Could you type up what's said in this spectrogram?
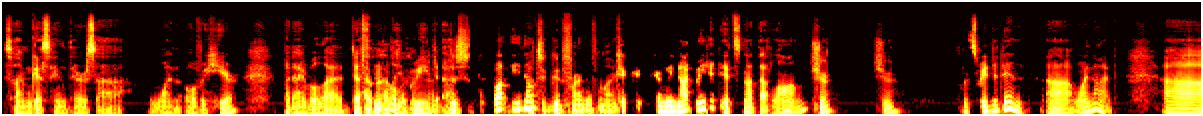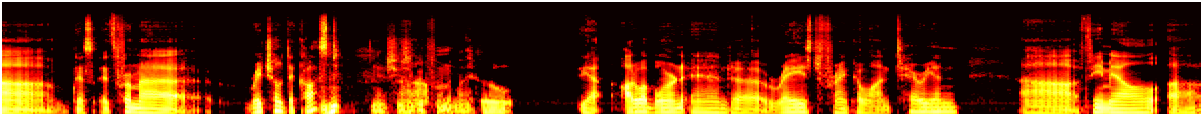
So I'm guessing there's uh, one over here, but I will uh, a definitely read. Uh, This, well, you know, that's a good friend of mine. can, can we not read it? It's not that long Sure, sure. Let's read it in. Uh, why not? Uh, because it's from uh, Rachel DeCoste, Mhm. Yeah, she's a good friend of um, mine. who, yeah, Ottawa born and uh, raised Franco-Ontarian, uh, female uh,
